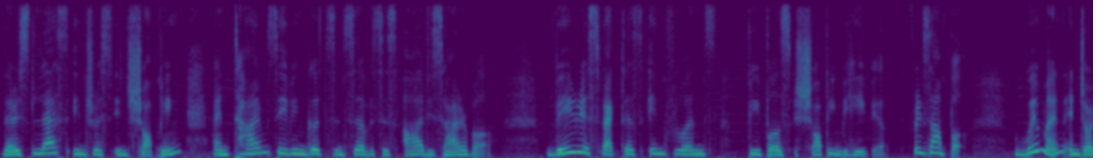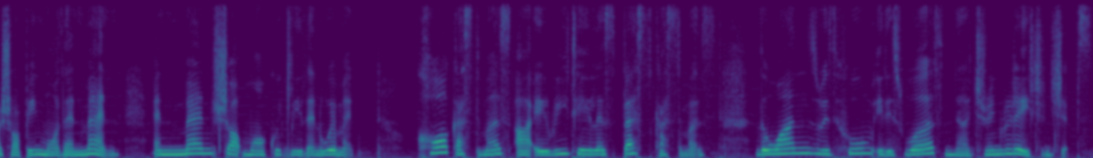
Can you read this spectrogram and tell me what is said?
There is less interest in shopping, and time saving goods and services are desirable various factors influence people's shopping behavior. For example, women enjoy shopping more than men, and men shop more quickly than women. Core customers are a retailer's best customers, the ones with whom it is worth nurturing relationships.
